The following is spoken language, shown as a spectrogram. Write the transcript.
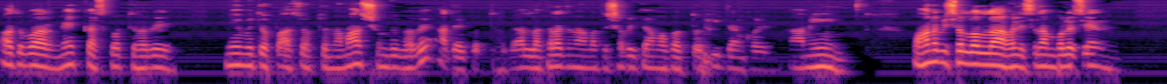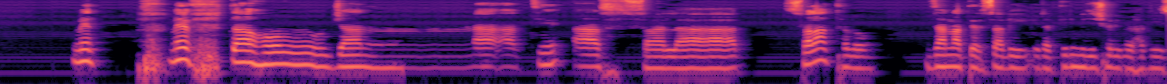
অতপর নেক কাজ করতে হবে। নিয়মিত পাঁচ অক্ট নামাজ সুন্দরভাবে আদায় করতে হবে। আল্লাহ তালা যেন আমাদের সবাইকে আমাকে তৌফিক দান করেন। আমিন। মহানবী সাল্লাহ আলি সাল্লাম বলেছেন মেফতাহুল জান্নাত জান্নাতি সালাত সালাত হলো জান্নাতের চাবি, এটা তিরমিজি শরীফের হাদিস।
